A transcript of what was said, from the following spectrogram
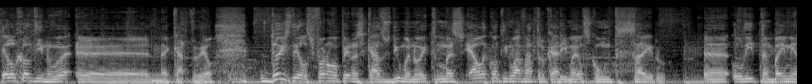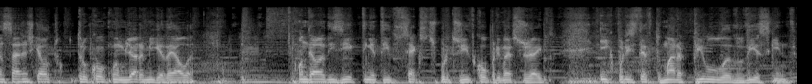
Ele continua eh, na carta dele. Dois deles foram apenas casos de uma noite, mas ela continuava a trocar e-mails com um terceiro. Eh, li também mensagens que ela tro- trocou com a melhor amiga dela. Onde ela dizia que tinha tido sexo desprotegido com o primeiro sujeito e que por isso teve de tomar a pílula do dia seguinte.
